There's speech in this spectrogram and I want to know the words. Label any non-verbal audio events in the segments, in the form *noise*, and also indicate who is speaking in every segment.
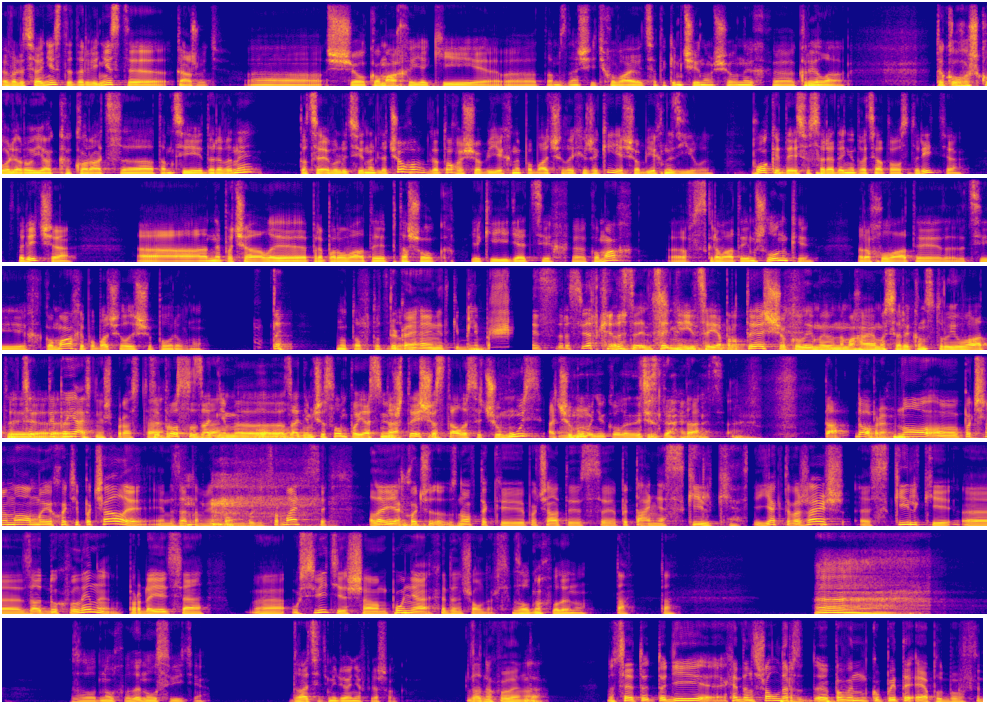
Speaker 1: еволюціоністи, дарвіністи кажуть, що комахи, які там, значить, ховаються таким чином, що у них крила такого ж кольору, як корац там, цієї деревини, то це еволюційно для чого? Для того, щоб їх не побачили хижаки і щоб їх не з'їли. Поки десь у середині ХХ століття століття не почали препарувати пташок, які їдять цих е, комах, вскривати їм шлунки, рахувати цих комах, і побачили, що поривну. *laughs*
Speaker 2: Ну, тобто, вони такі, блін, розсвітка?
Speaker 1: Це це ні, це я про те, що коли ми намагаємося реконструювати.
Speaker 2: Це Ти пояснюєш просто.
Speaker 1: Це просто заднім да. Е, заднім числом пояснюєш так, те, що так. сталося чомусь, а чому угу. ми ніколи не дізнаємося.
Speaker 2: Так. Добре. Ну почнемо. Ми хоч і почали, я не знаю, там в якому буде форматі це, але я хочу знов-таки почати з питання: скільки? Як ти вважаєш, е, скільки е, за одну хвилину продається е, у світі шампуня Head and Shoulders?
Speaker 1: За одну хвилину?
Speaker 2: Так, так.
Speaker 1: За одну хвилину у світі. 20 мільйонів пляшок.
Speaker 2: За одну хвилину?
Speaker 1: Так.
Speaker 2: Ну, це тоді Head and Shoulders повинен купити Apple був.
